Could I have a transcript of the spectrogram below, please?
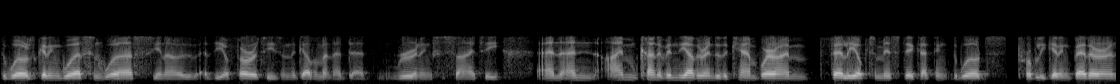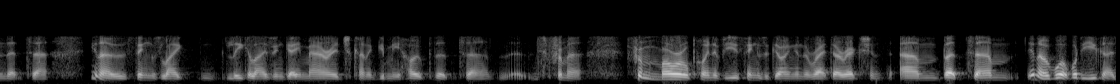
the world's getting worse and worse. You know, the authorities and the government are, are ruining society, and and I'm kind of in the other end of the camp where I'm fairly optimistic. I think the world's probably getting better, and that uh, you know things like legalizing gay marriage kind of give me hope that uh, from a from a moral point of view, things are going in the right direction. Um, but um, you know, what what do you guys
